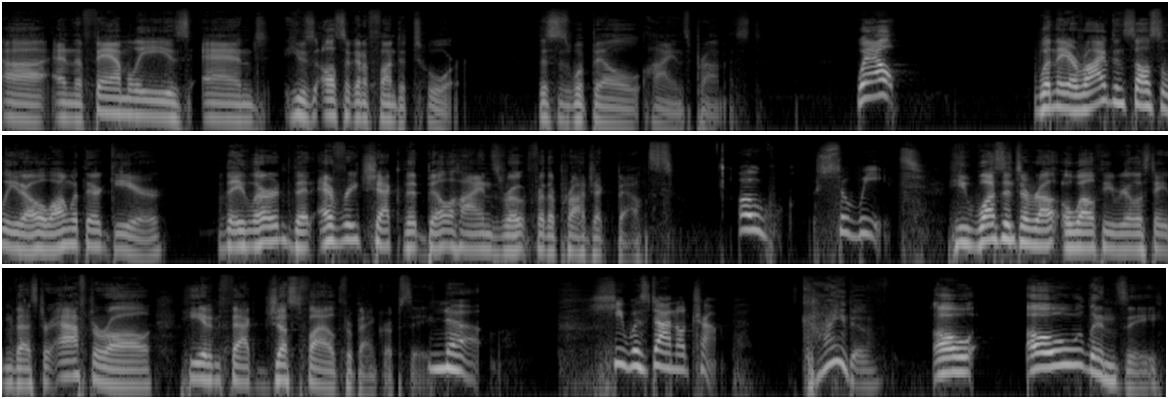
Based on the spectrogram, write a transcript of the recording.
uh, and the families, and he was also going to fund a tour. This is what Bill Hines promised. Well, when they arrived in Sausalito along with their gear, they learned that every check that Bill Hines wrote for the project bounced. Oh, sweet. He wasn't a, re- a wealthy real estate investor after all. He had, in fact, just filed for bankruptcy. No. He was Donald Trump. Kind of. Oh, oh, Lindsay.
